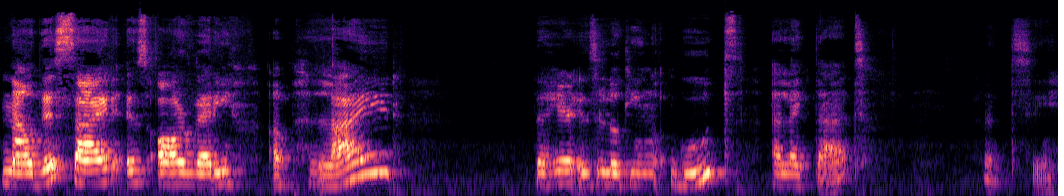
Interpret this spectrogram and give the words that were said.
Now this side is already applied. The hair is looking good. I like that. Let's see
